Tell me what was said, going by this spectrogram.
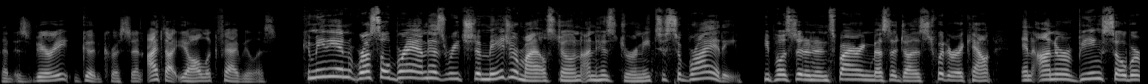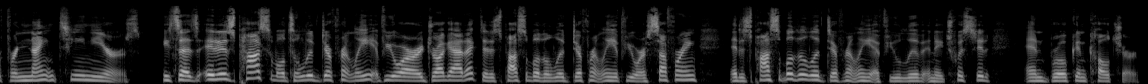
That is very good, Kristin. I thought y'all looked fabulous. Comedian Russell Brand has reached a major milestone on his journey to sobriety. He posted an inspiring message on his Twitter account in honor of being sober for 19 years. He says, It is possible to live differently if you are a drug addict. It is possible to live differently if you are suffering. It is possible to live differently if you live in a twisted and broken culture.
